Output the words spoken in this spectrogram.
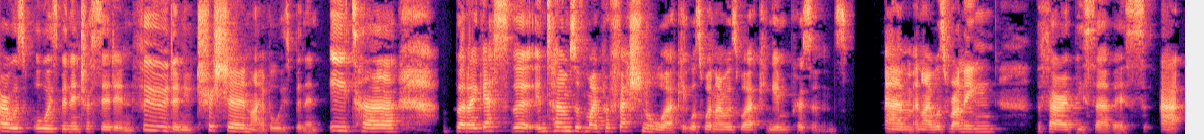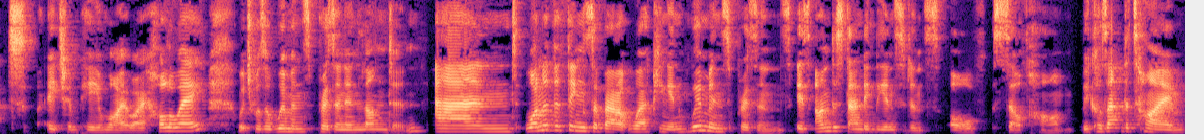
I was always been interested in food and nutrition. I've always been an eater. But I guess that in terms of my professional work, it was when I was working in prisons. Um, and I was running the therapy service at HMP YOI Holloway, which was a women's prison in London. And one of the things about working in women's prisons is understanding the incidence of self harm, because at the time,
